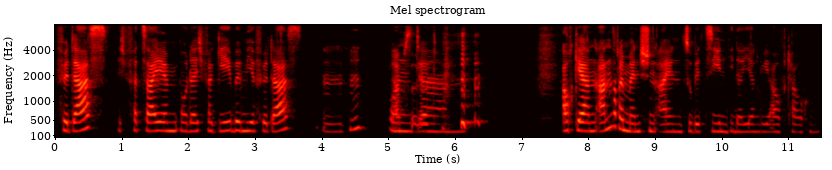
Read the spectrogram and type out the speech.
für das, ich verzeihe oder ich vergebe mir für das. Mhm, und ähm, auch gern andere Menschen einzubeziehen, die da irgendwie auftauchen.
